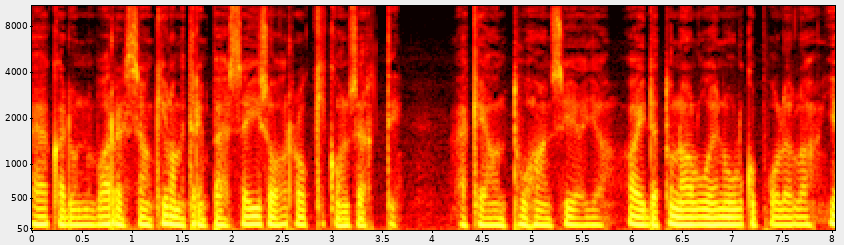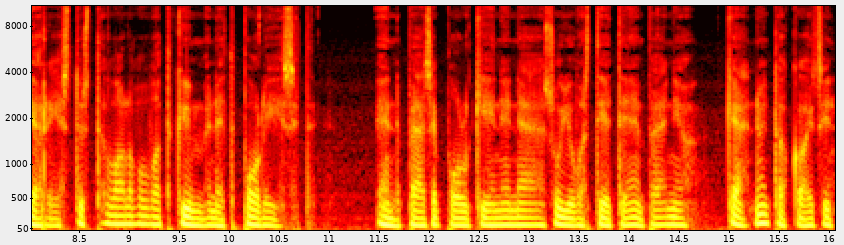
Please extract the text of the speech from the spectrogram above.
Pääkadun varressa on kilometrin päässä iso rokkikonsertti. Väkeä on tuhansia ja aidatun alueen ulkopuolella järjestystä valvovat kymmenet poliisit. En pääse polkien enää sujuvasti eteenpäin ja käännyn takaisin.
